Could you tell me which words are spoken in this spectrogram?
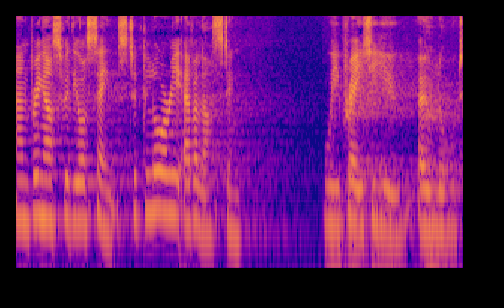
and bring us with your saints to glory everlasting. We pray to you, O Lord.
